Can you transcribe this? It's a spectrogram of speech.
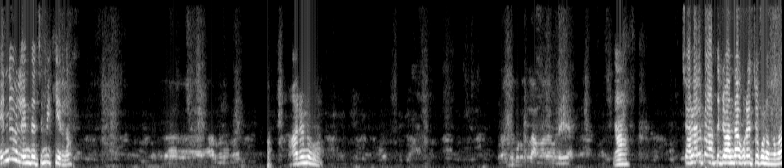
என்ன விலை இந்த ஜிமிக்கி எல்லாம்? அறுநூறு ஆ. சேனல் பார்த்துட்டு வந்தா குறைச்சு கொடுங்கம்மா.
